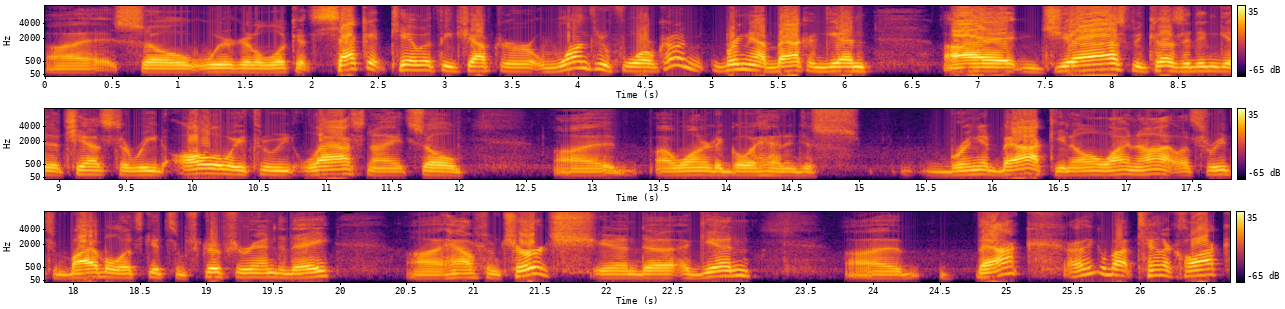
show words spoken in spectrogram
Uh, so we're going to look at Second Timothy chapter 1 through 4. I'm going to bring that back again uh, just because I didn't get a chance to read all the way through last night. So I wanted to go ahead and just bring it back. You know, why not? Let's read some Bible. Let's get some scripture in today. Uh, have some church. And uh, again, uh, back, I think about 10 o'clock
